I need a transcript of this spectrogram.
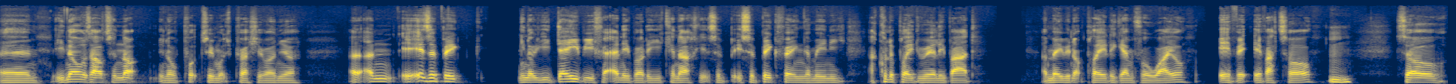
Um, he knows how to not, you know, put too much pressure on you, and it is a big, you know, your debut for anybody you can ask. It's a it's a big thing. I mean, he, I could have played really bad, and maybe not played again for a while, if if at all. Mm. So,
